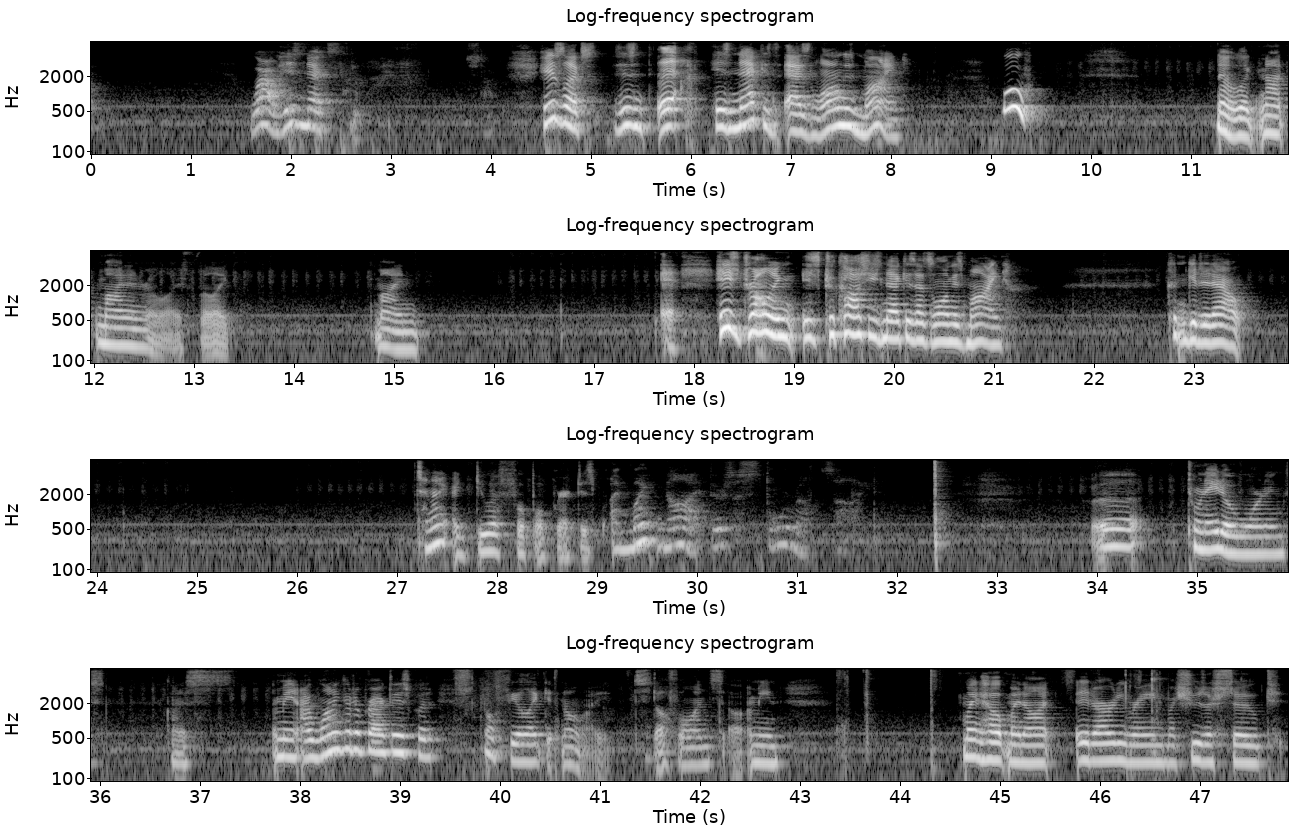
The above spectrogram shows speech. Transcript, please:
Wow, his neck's his legs, his ugh, his neck is as long as mine. Woo! No, like not mine in real life, but like mine. Eh. His drawing, his Kakashi's neck is as long as mine. Couldn't get it out. Tonight I do have football practice, I might not. There's a storm outside. Uh, tornado warnings. Kind of. I mean, I want to go to practice, but I don't feel like getting all my stuff on. So, I mean, might help, might not. It already rained. My shoes are soaked.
